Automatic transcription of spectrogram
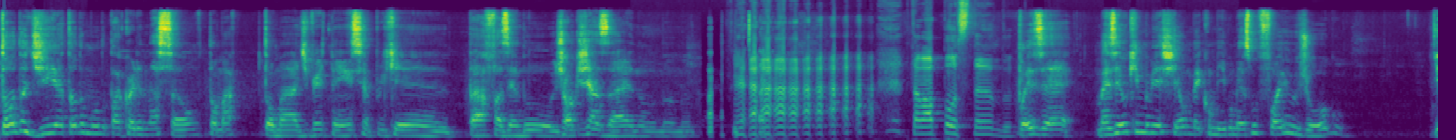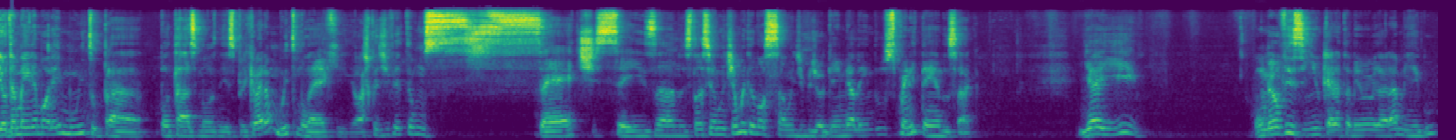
Todo dia, todo mundo pra coordenação tomar, tomar advertência, porque tá fazendo jogos de azar no. no, no... Tava apostando. Pois é. Mas eu que me mexeu comigo mesmo foi o jogo. E eu também demorei muito pra botar as mãos nisso, porque eu era muito moleque. Eu acho que eu devia ter uns 7, 6 anos. Então, assim, eu não tinha muita noção de videogame além do Super Nintendo, saca? E aí, o meu vizinho, que era também meu melhor amigo,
